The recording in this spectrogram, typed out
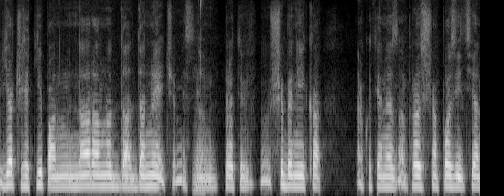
jačih ekipa? Naravno da, da neće. Mislim, protiv Šibenika, ako ti je, ne znam, prosječna pozicija,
